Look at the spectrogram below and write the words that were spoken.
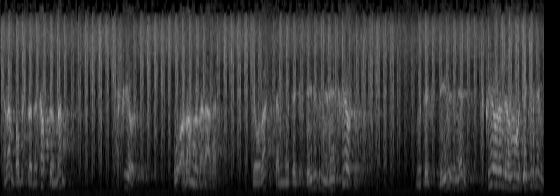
Hemen babuşlarını kaptığından çıkıyor bu adamla beraber. Diyorlar ki sen mütekif değil misin, nereye çıkıyorsun? Mütekif değil misin, nereye? Çıkıyorum diyor mütekifim.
